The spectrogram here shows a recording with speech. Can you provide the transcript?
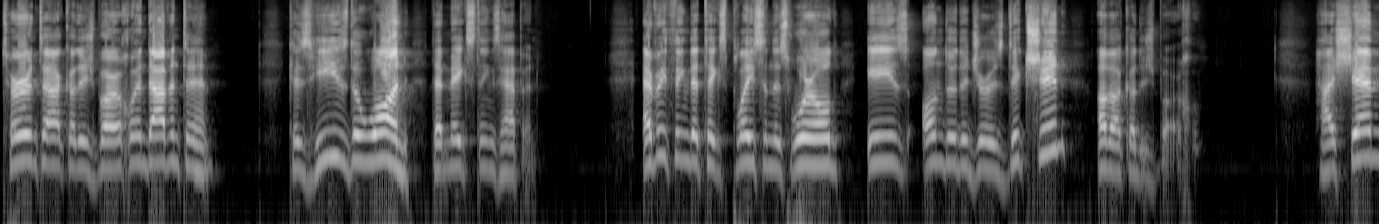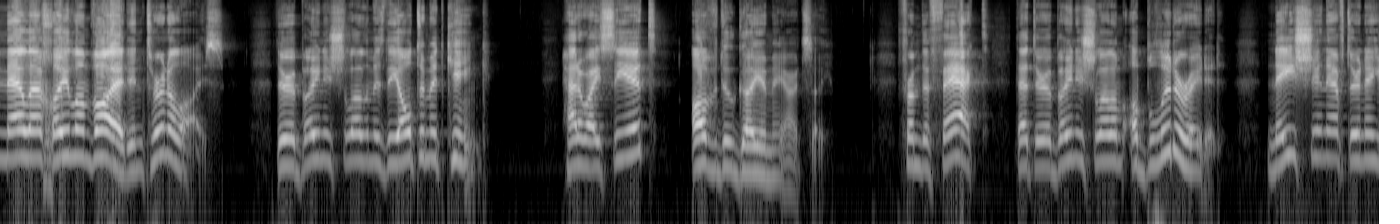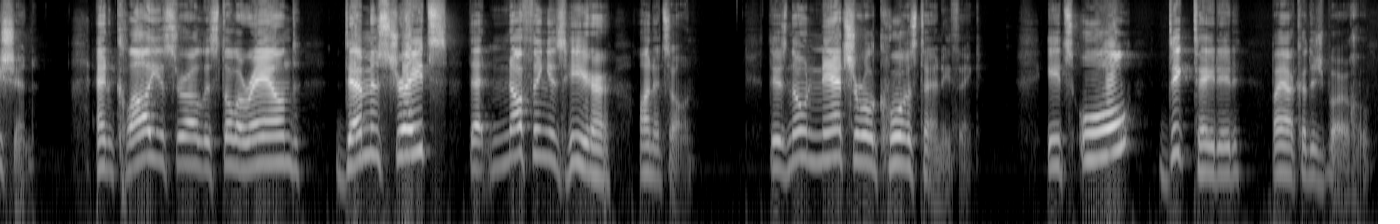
Turn to HaKadosh Baruch Hu and daven to Him. Because He's the one that makes things happen. Everything that takes place in this world is under the jurisdiction of HaKadosh Baruch Hu. Hashem Melech Olam Vaed, internalize. The Ribbono Shel Olam is the ultimate king. How do I see it? Avdu Goyim. From the fact that the Ribbono Shel Olam obliterated nation after nation, and Klal Yisrael is still around, demonstrates that nothing is here on its own. There's no natural cause to anything. It's all dictated by HaKadosh Baruch Hu.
